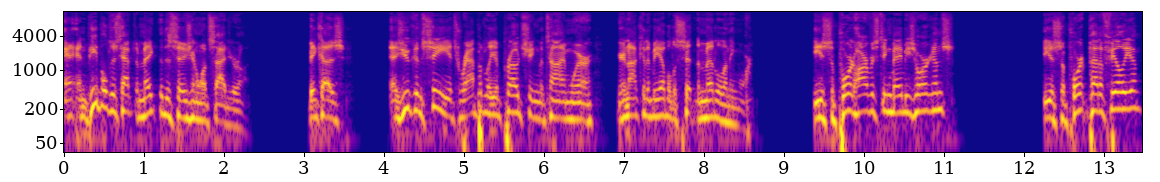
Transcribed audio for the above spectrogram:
And, and people just have to make the decision what side you're on. Because as you can see, it's rapidly approaching the time where you're not going to be able to sit in the middle anymore. Do you support harvesting babies' organs? Do you support pedophilia?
